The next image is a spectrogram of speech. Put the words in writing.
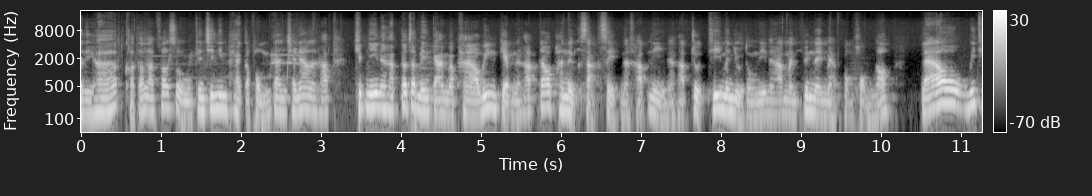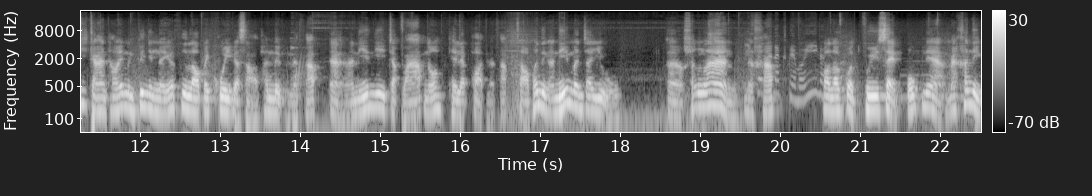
สวัสดีครับ ขอต้อนรับเข้าสู่ Genshin Impact กับผมกันชาแนลนะครับ คลิปนี้นะครับก็จะเป็นการมาพาวิ่งเก็บนะครับ เจ้าผนึกศักดิ์สิทธิ์นะครับนี่นะครับ จุดที่มันอยู่ตรงนี้นะครับ มันขึ้นในแมปของผมเนาะ แล้ววิธีการทำให้มันขึ้นยังไงก็คือเราไปคุยกับเสาผนึกนะครับ อ่า อันนี้นี่จากวาร์ปเนาะ เทเลพอร์ตนะครับ เสาผนึกอันนี้มันจะอยู่อ่าข้างล่างนะครับ พอเรากดคุยเสร็จปุ๊บเนี่ยแมคานิก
